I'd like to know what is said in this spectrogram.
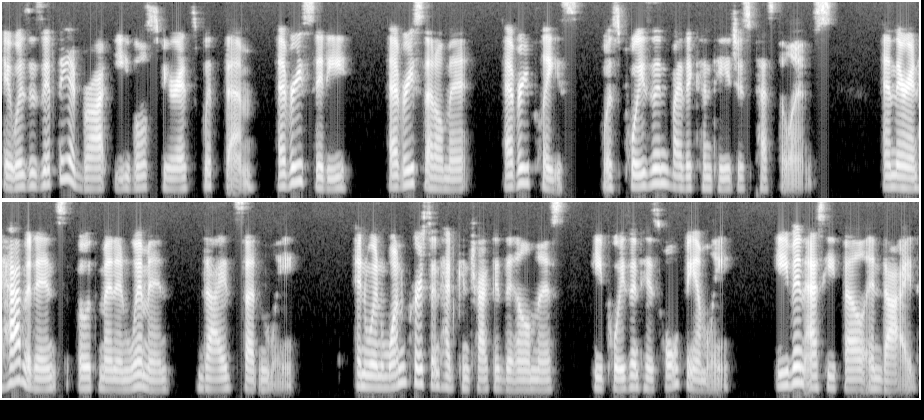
it was as if they had brought evil spirits with them. Every city, every settlement, every place was poisoned by the contagious pestilence, and their inhabitants, both men and women, died suddenly. And when one person had contracted the illness, he poisoned his whole family, even as he fell and died,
